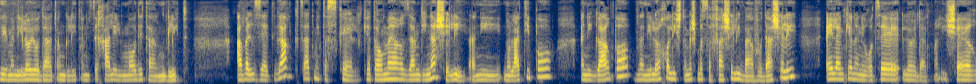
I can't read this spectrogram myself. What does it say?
ואם אני לא יודעת אנגלית אני צריכה ללמוד את האנגלית. אבל זה אתגר קצת מתסכל כי אתה אומר זה המדינה שלי אני נולדתי פה אני גר פה ואני לא יכול להשתמש בשפה שלי בעבודה שלי אלא אם כן אני רוצה לא יודעת מה להישאר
